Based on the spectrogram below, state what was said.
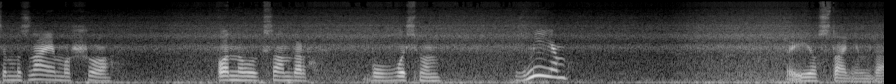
це ми знаємо, що пан Олександр був восьмим змієм. І останнім, так. Да.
